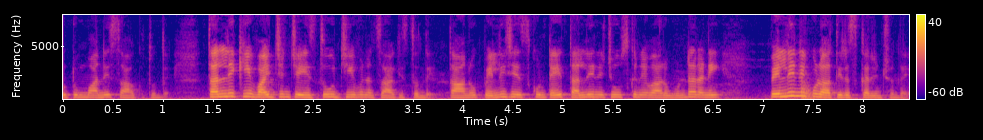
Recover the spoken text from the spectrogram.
కుటుంబాన్ని సాగుతుంది. తల్లికి వైద్యం చేయిస్తూ జీవనం సాగిస్తుంది. తాను పెళ్ళి చేసుకుంటే తల్లిని చూసుకునేవారు ఉండరని పెళ్ళిని కూడా తిరస్కరించింది.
